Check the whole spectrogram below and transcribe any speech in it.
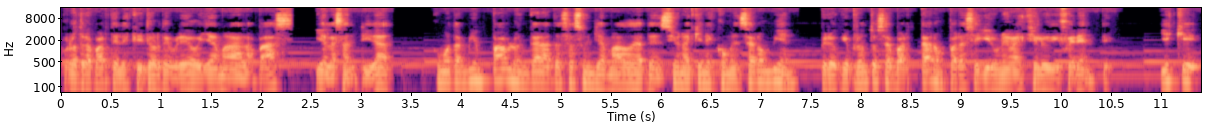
Por otra parte, el escritor de Hebreo llama a la paz y a la santidad, como también Pablo en Gálatas hace un llamado de atención a quienes comenzaron bien, pero que pronto se apartaron para seguir un evangelio diferente. Y es que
